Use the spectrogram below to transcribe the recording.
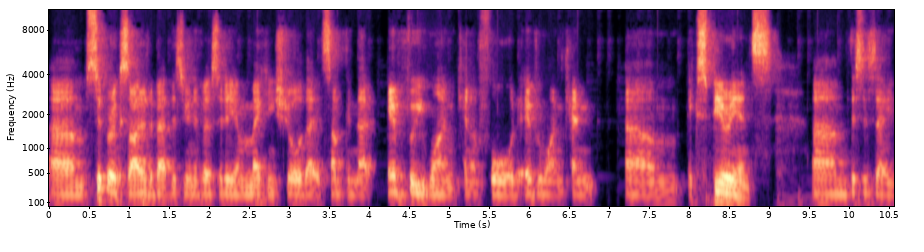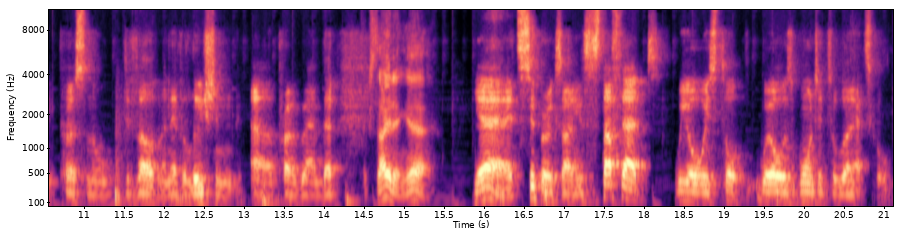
Um, super excited about this university. I'm making sure that it's something that everyone can afford, everyone can um, experience. Um, this is a personal development evolution uh, program that exciting, yeah, yeah, it's super exciting. It's stuff that we always thought we always wanted to learn at school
